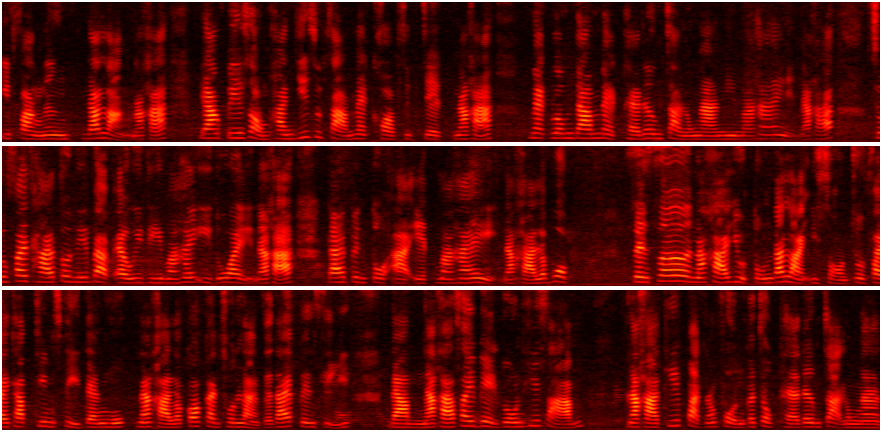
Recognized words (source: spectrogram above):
อีกฝั่งหนึ่งด้านหลังนะคะ ยางปี 2023 แม็กขอบ 17 นะคะ แม็กลมดำแม็กแท้เดิมจากโรงงานมีมาให้นะคะ ชุดไฟท้ายตัวนี้แบบ LED มาให้อีกด้วยนะคะ ได้เป็นตัว RS มาให้นะคะ ระบบเซ็นเซอร์นะคะอยู่ตรงด้านหลังอีก 2 จุดไฟทับทิมสีแดงมุกนะคะ แล้วก็กันชนหลังจะได้เป็นสีดำนะคะ ไฟเบรกดวงที่ 3 นะคะ ที่ปัดน้ำฝนกระจกแท้เดิมจากโรงงาน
